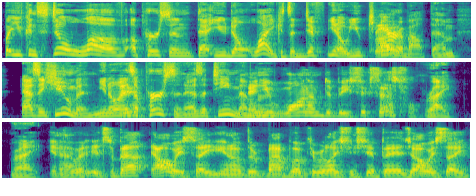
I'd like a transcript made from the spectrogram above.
but you can still love a person that you don't like. It's a diff. You know, you care right. about them as a human. You know, yeah. as a person, as a team member, and you want them to be successful. Right. Right. You know, it's about, I always say, you know, the, my book, The Relationship Edge, I always say,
